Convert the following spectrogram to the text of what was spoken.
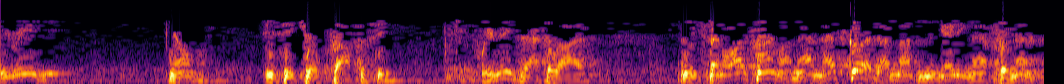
We read, you know, Ezekiel's prophecy. We read Zechariah. And we spend a lot of time on that, and that's good. I'm not negating that for a minute.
